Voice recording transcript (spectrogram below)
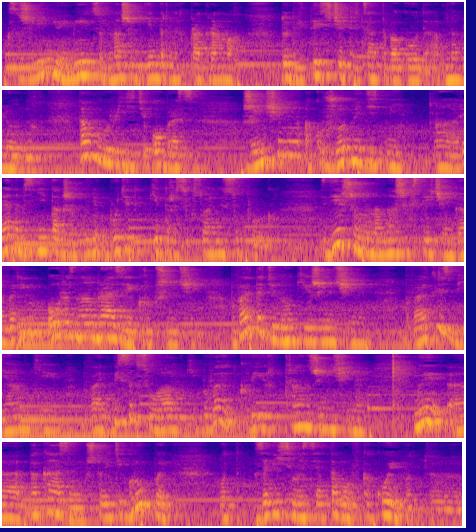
к сожалению, имеются в наших гендерных программах до 2030 года, обновленных. Там вы увидите образ женщины, окруженной детьми. А, рядом с ней также будет гетеросексуальный супруг. Здесь же мы на наших встречах говорим о разнообразии групп женщин. Бывают одинокие женщины, бывают лесбиянки, бывают бисексуалки, бывают квир, транс-женщины. Мы э, показываем, что эти группы, вот в зависимости от того, в какой вот э,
